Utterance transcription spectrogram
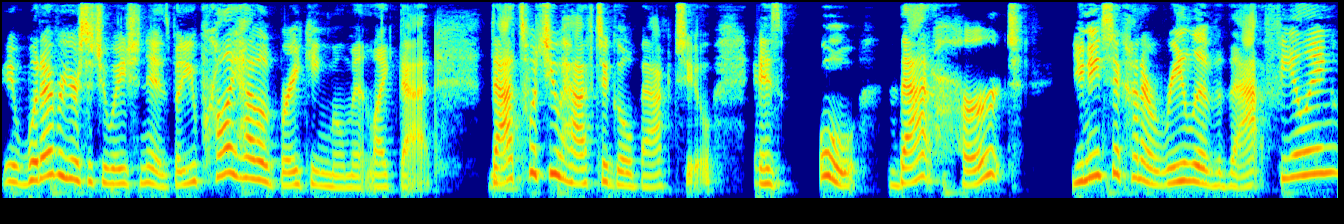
whatever your situation is, but you probably have a breaking moment like that that's what you have to go back to is, oh, that hurt. You need to kind of relive that feeling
